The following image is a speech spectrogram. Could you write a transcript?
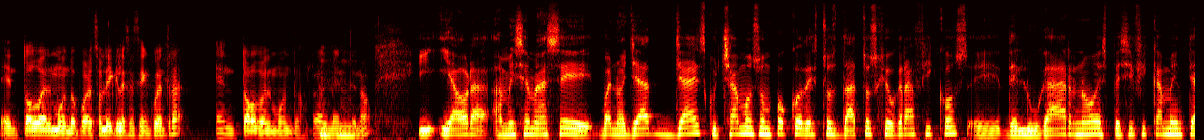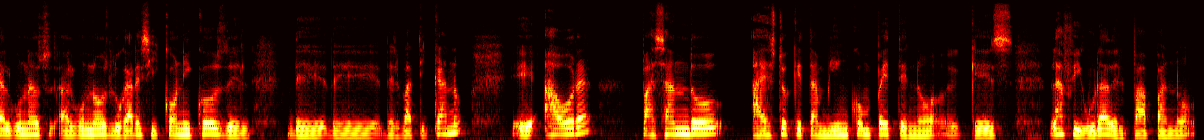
en todo el mundo. Por eso la iglesia se encuentra en todo el mundo realmente, ¿no? Y, ahora, a mí se me hace, bueno, ya, ya escuchamos un poco de estos datos geográficos eh, del lugar, ¿no? Específicamente algunos, algunos lugares icónicos del, del Vaticano. Eh, ahora, pasando a esto que también compete, ¿no? Que es la figura del Papa, ¿no?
